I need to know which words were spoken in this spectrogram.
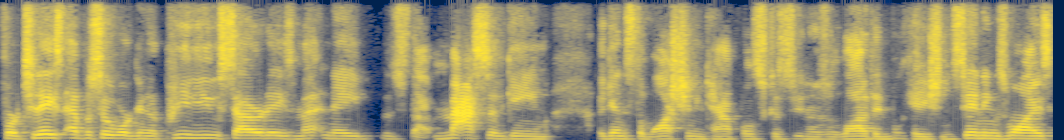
For today's episode, we're going to preview Saturday's matinee. It's that massive game against the Washington Capitals because you know there's a lot of implications standings wise,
